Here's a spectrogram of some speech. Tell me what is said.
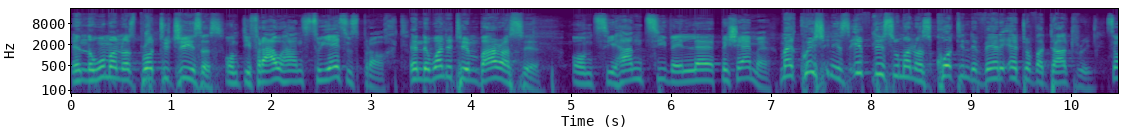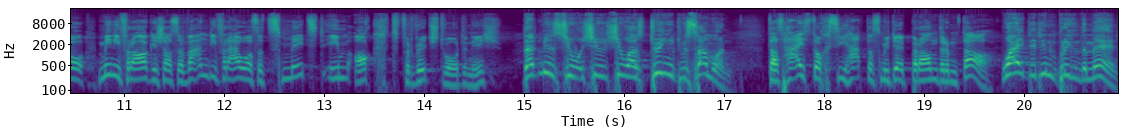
And the woman was brought to Jesus. Und die Frau haben zu Jesus gebracht. And they wanted to embarrass her. Und sie haben sie wollen beschämen. My question is if this woman was caught in the very act of adultery, So, meine Frage ist also, wenn die Frau also zmitzt im Akt verwünscht worden ist, that means she, she, she was doing it with someone. das heißt doch, sie hat das mit jemand anderem da. Why they didn't bring the man?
